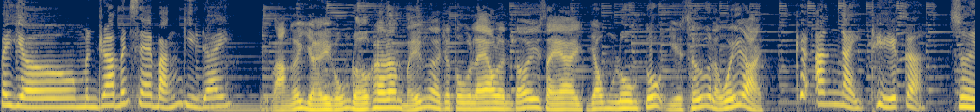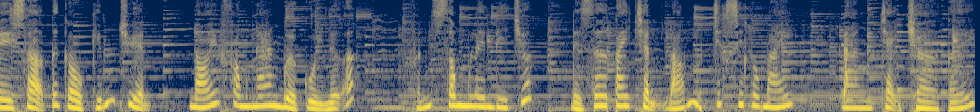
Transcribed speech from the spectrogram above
Bây giờ mình ra bến xe bằng gì đây? Bằng cái gì cũng được hết á Miễn cho tôi leo lên tới xe Dông luôn tuốt về xứ là quý rồi. Cái anh này thiệt à. Rồi sợ tư cầu kiếm chuyện Nói phong ngang bừa củi nữa. Phấn xông lên đi trước Để giơ tay trận đón một chiếc xích lô máy Đang chạy chờ tới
